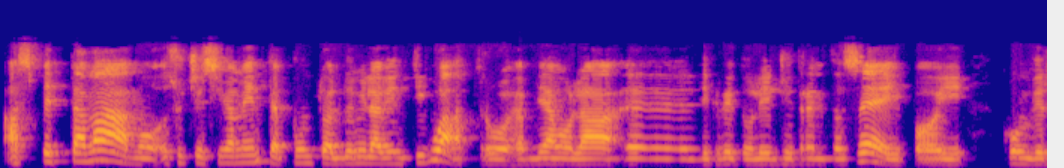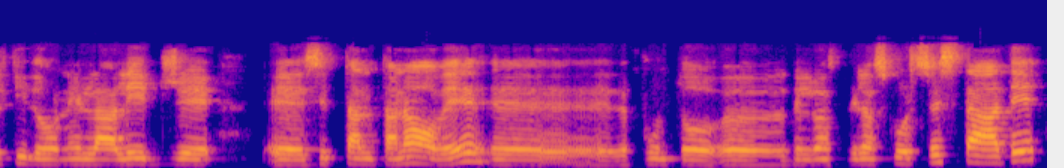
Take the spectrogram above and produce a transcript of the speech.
Aspettavamo successivamente appunto al 2024, abbiamo la, eh, il decreto legge 36, poi convertito nella legge eh, 79 eh, appunto eh, della, della, scorsa estate,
